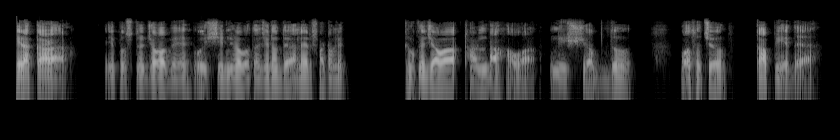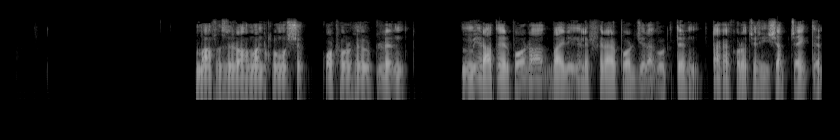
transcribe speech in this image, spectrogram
এরা কারা? এ প্রশ্নের জবাবে ঐশীর নীরবতা যেন দেয়ালের ফাটলে ঢুকে যাওয়া ঠান্ডা হাওয়া নিঃশব্দ, অথচ কাঁপিয়ে দেয়া। মাহফুজুর রহমান ক্রমশ কঠোর হয়ে উঠলেন। মেয়ে রাতের পর রাত বাইরে গেলে ফেরার পর জেরা করতেন, টাকা খরচের হিসাব চাইতেন।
